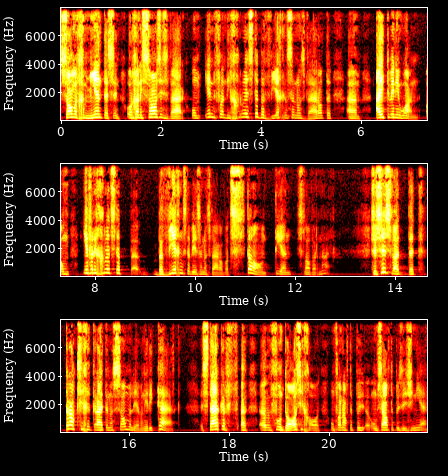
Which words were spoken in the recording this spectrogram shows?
saam met gemeentes en organisasies werk om een van die grootste bewegings in ons wêreld te um I21 om een van die grootste uh, bewegings te wees in ons wêreld wat staan teen slawerny. So soos wat dit traksie gekry het in ons samelewing, hierdie kerk 'n sterker uh, uh, fondasie gehad om vanaf te homself te posisioneer.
